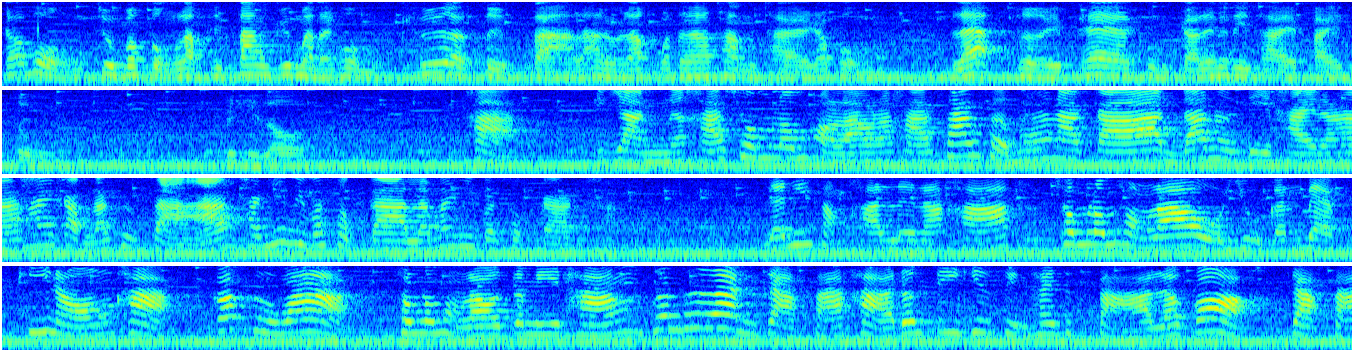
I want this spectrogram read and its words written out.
ครับผมจุดประสงค์หลักที่ตั้งขึ้นมานะครับผมเพื่อสืบสานและอนุรักษ์วัฒนธรรมไทยครับผม และเผยแพร่กลุ่มการเล่นดนตรีไทยไปสู่วิถีโลก ค่ะ อีกอย่างนะคะ ชมรมของเรานะคะ สร้างเสริมพัฒนาการด้านดนตรีไทยนะคะ ให้กับนักศึกษาทั้งที่มีประสบการณ์และไม่มีประสบการณ์ค่ะ และที่สำคัญเลยนะคะ ชมรมของเราอยู่กันแบบพี่น้องค่ะ ก็คือว่าชมรมของเราจะมีทั้งเพื่อนๆ จากสาขาดนตรีคีนศิลป์ไทยศึกษา แล้วก็จากสา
